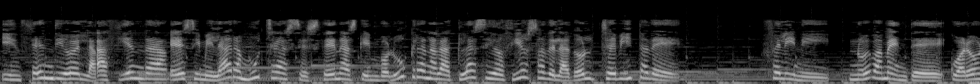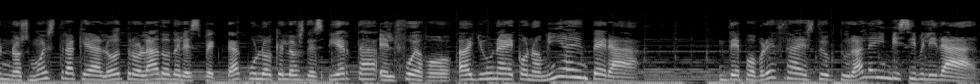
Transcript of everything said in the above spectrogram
incendio en la hacienda es similar a muchas escenas que involucran a la clase ociosa de la Dolce Vita de Fellini. Nuevamente, Cuarón nos muestra que al otro lado del espectáculo que los despierta, el fuego, hay una economía entera de pobreza estructural e invisibilidad.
